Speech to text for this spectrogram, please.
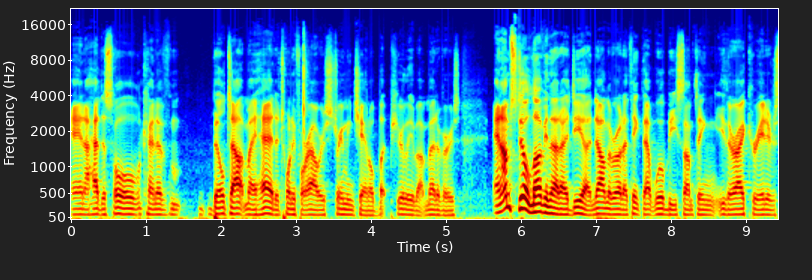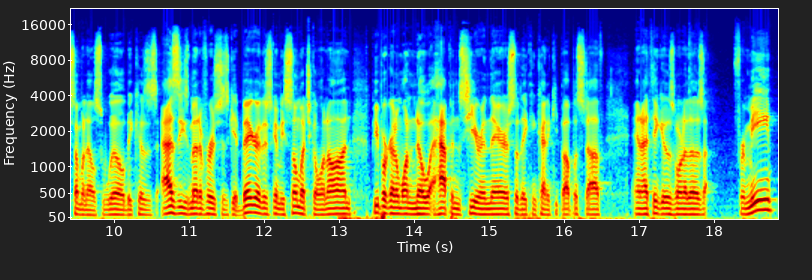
And I had this whole kind of built out in my head a 24 hour streaming channel, but purely about metaverse and I'm still loving that idea. And down the road, I think that will be something either I created or someone else will, because as these metaverses get bigger, there's going to be so much going on. People are going to want to know what happens here and there so they can kind of keep up with stuff. And I think it was one of those, for me,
